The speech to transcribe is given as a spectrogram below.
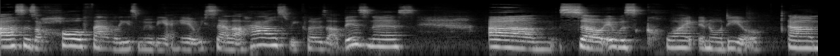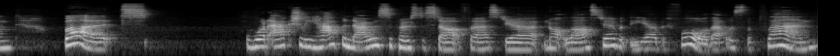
us as a whole family is moving out here. We sell our house, we close our business. Um, so it was quite an ordeal. Um, but what actually happened, I was supposed to start first year, not last year, but the year before. That was the plan.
